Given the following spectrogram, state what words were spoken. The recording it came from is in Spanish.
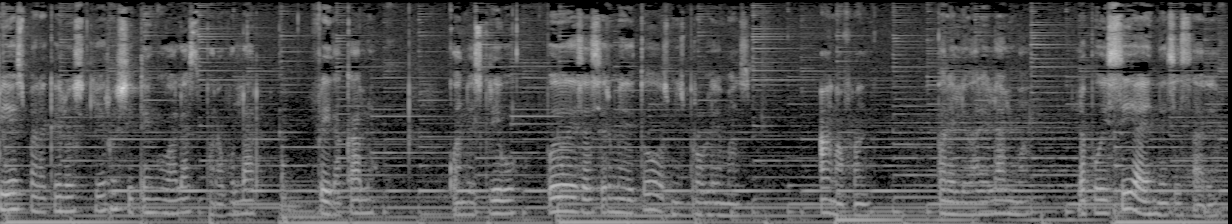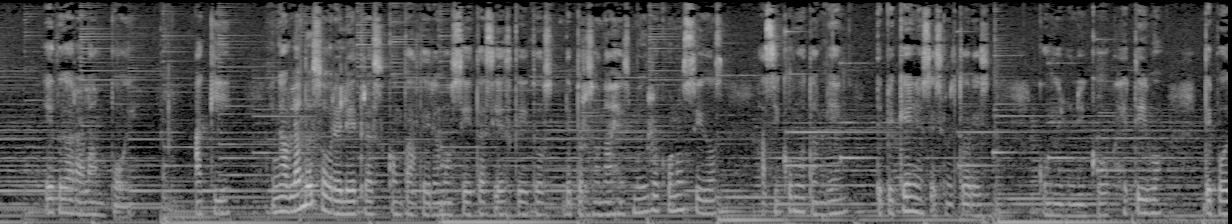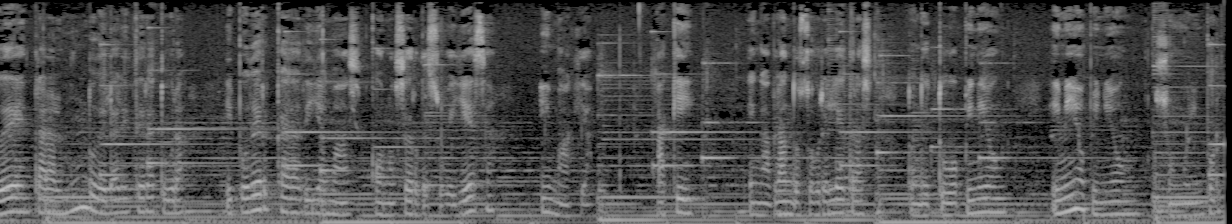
Pies para que los quiero si tengo alas para volar. Frida Kahlo. Cuando escribo, puedo deshacerme de todos mis problemas. Ana Frank. Para elevar el alma, la poesía es necesaria. Edgar Allan Poe. Aquí, en Hablando sobre Letras, compartiremos citas y escritos de personajes muy reconocidos, así como también de pequeños escritores, con el único objetivo de poder entrar al mundo de la literatura y poder cada día más conocer de su belleza y magia. Aquí, en Hablando sobre Letras, donde tu opinión y mi opinión son muy importantes.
